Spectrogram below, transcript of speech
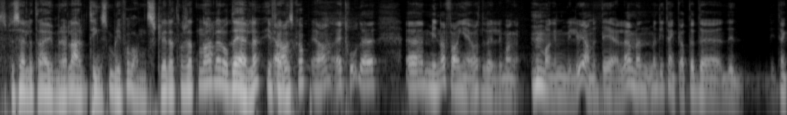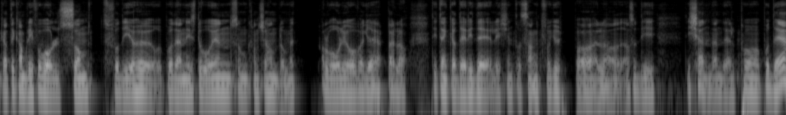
spesielle traumer, eller er det ting som blir for vanskelig, rett og slett, da, eller å dele i fellesskap? Ja, ja jeg tror det. Uh, min erfaring er jo at veldig mange, mange vil jo gjerne dele, men, men de, tenker det, de, de, tenker at det, kan bli for voldsomt for de å høre på den historien som kanskje handler om et alvorlig overgrep, eller de tenker at det de deler, er ikke interessant for gruppa, eller altså de de kjenner en del på, på, det.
